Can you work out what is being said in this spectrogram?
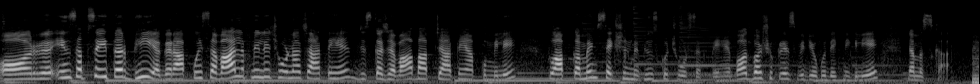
और इन सबसे इतर भी अगर आप कोई सवाल अपने लिए छोड़ना चाहते हैं, जिसका जवाब आप चाहते हैं आपको मिले तो आप कमेंट सेक्शन में भी उसको छोड़ सकते हैं। बहुत बहुत शुक्रिया इस वीडियो को देखने के लिए। नमस्कार।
